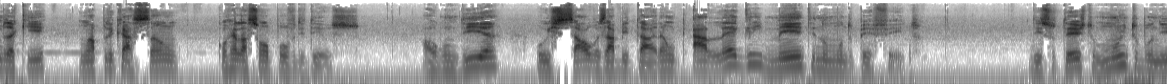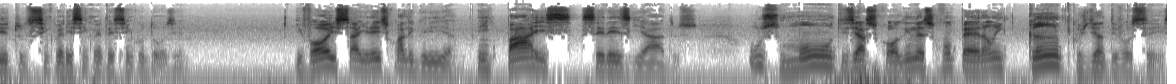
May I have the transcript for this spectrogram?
Nós vemos aqui uma aplicação com relação ao povo de Deus. Algum dia os salvos habitarão alegremente no mundo perfeito. Diz o texto muito bonito de 50 e 55, 12. E vós saireis com alegria, em paz sereis guiados. Os montes e as colinas romperão em cânticos diante de vocês,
